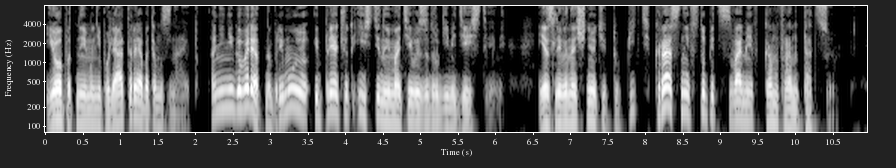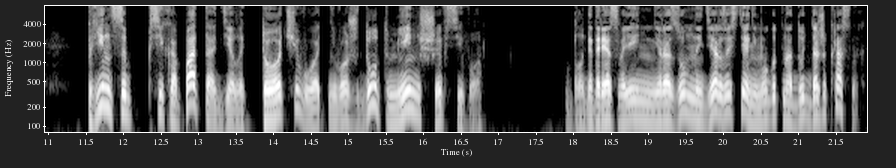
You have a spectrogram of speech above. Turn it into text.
и опытные манипуляторы об этом знают. Они не говорят напрямую и прячут истинные мотивы за другими действиями. Если вы начнете тупить, красный вступит с вами в конфронтацию. Принцип психопата — делать то, чего от него ждут меньше всего. Благодаря своей неразумной дерзости они могут надуть даже красных.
